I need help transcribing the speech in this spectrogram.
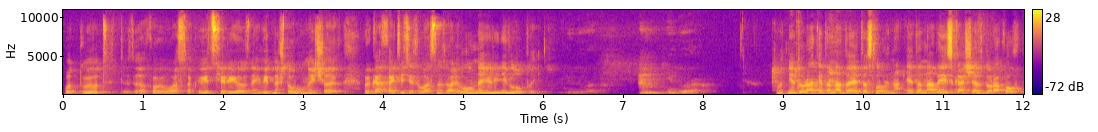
Вот вы вот такой у вас так вид серьезный, видно, что умный человек. Вы как хотите, чтобы вас назвали, умный или не глупый? Не дурак. Вот не дурак, это надо, это сложно. Это надо искать сейчас дураков,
